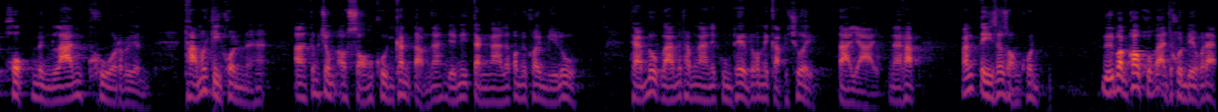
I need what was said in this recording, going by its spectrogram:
4.61 ล้านครัวเรือน ถามว่ากี่คนนะฮะท่านผู้ชมเอา 2 คูณขั้นต่ำนะเดี๋ยวนี้แต่งงานแล้วก็ไม่ค่อยมีลูก แถมลูกหลานไม่ทำงานในกรุงเทพแล้วก็ไม่กลับไปช่วยตายายนะครับงั้นตีซะสองคน หรือบางครอบครัวก็อาจจะคนเดียวก็ได้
